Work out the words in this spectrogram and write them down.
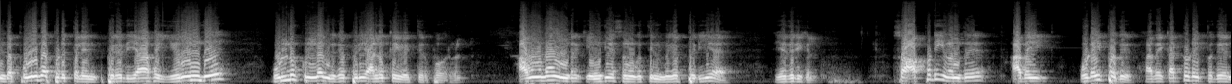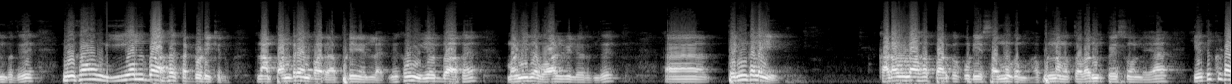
இந்த புனிதப்படுத்தலின் பிரதியாக இருந்து உள்ளுக்குள்ள மிகப்பெரிய அழுக்கை வைத்திருப்பவர்கள். அவங்க தான் இன்றைக்கு இந்திய சமூகத்தின் மிகப்பெரிய எதிரிகள். ஸோ அப்படி வந்து அதை உடைப்பது அதை கட்டுடைப்பது என்பது மிகவும் இயல்பாக கட்டுடைக்கணும். நான் பண்றேன் பாரு அப்படின்னு இல்லை. மிகவும் இயல்பாக மனித வாழ்விலிருந்து பெண்களை கடவுளாக பார்க்கக்கூடிய சமூகம் அப்படின்னு நம்ம தொடர்ந்து பேசுவோம் இல்லையா? எதுக்குடா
